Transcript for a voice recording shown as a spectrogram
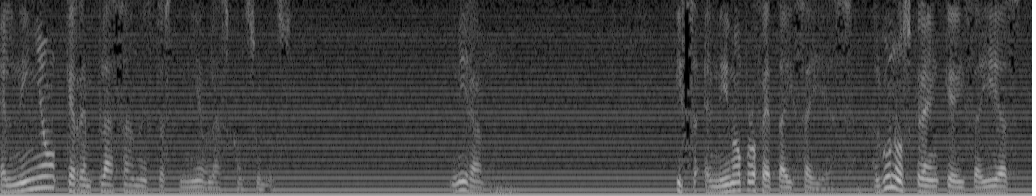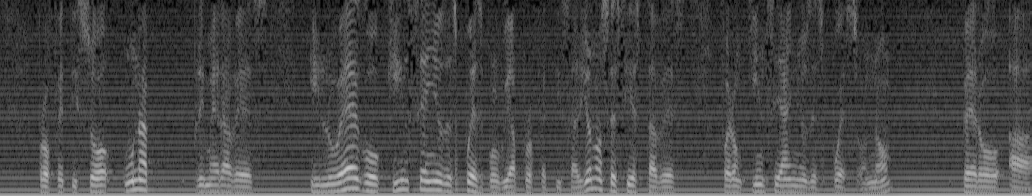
El niño que reemplaza nuestras tinieblas con su luz. Mira, el mismo profeta Isaías. Algunos creen que Isaías profetizó una primera vez y luego 15 años después volvió a profetizar. Yo no sé si esta vez fueron 15 años después o no, pero, ah,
